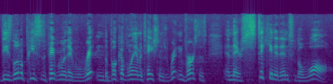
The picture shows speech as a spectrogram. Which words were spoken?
these little pieces of paper where they've written the book of Lamentations, written verses, and they're sticking it into the wall.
